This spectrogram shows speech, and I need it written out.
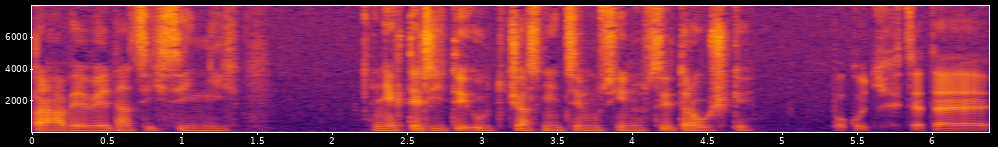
právě v jednacích síních někteří ty účastníci musí nosit roušky. Pokud chcete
